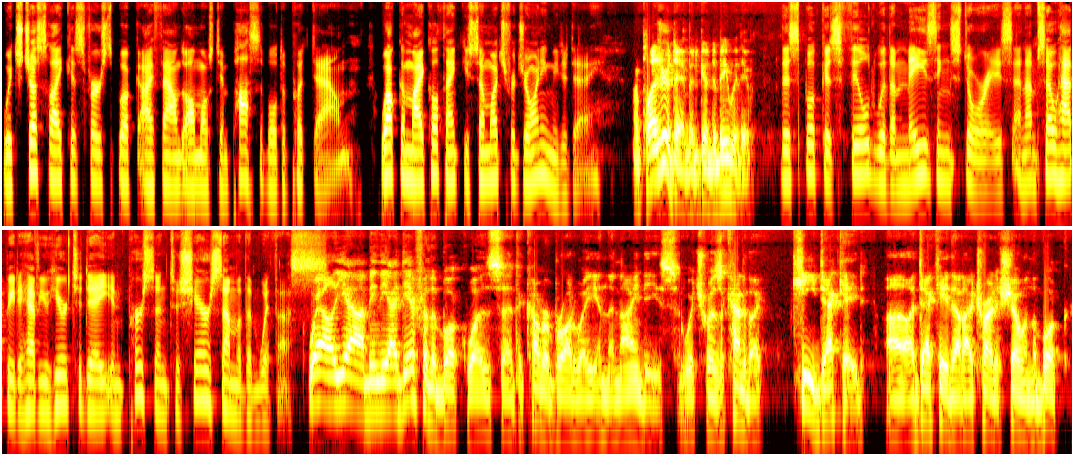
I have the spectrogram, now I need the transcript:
which, just like his first book, I found almost impossible to put down. Welcome, Michael. Thank you so much for joining me today. My pleasure, David. Good to be with you. This book is filled with amazing stories, and I'm so happy to have you here today in person to share some of them with us. Well, yeah, I mean, the idea for the book was uh, to cover Broadway in the 90s, which was a kind of a key decade uh, a decade that I try to show in the book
